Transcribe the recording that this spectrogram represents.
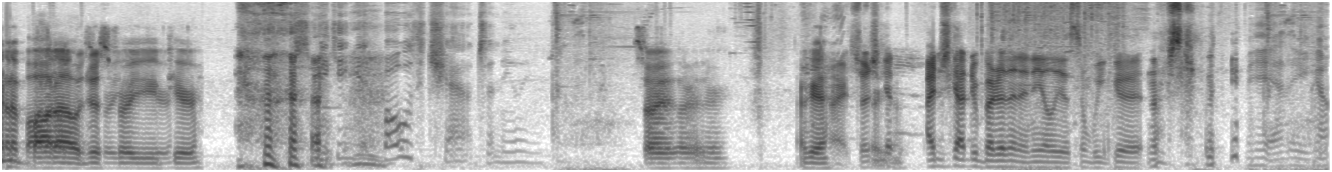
gonna bot out just for you, Pure. Speaking in both chats, Anelius. Sorry, sorry, sorry. Okay. Alright, so I just, there got, I just gotta do better than Anelius and we good. I'm just kidding. Yeah, there you go.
